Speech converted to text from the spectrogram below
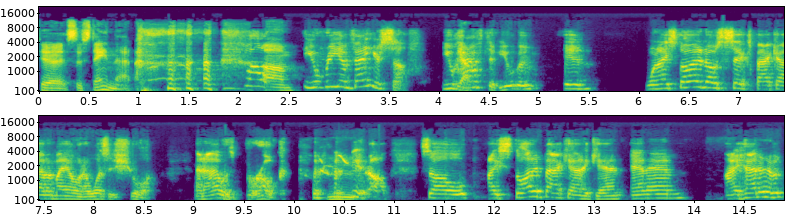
to sustain that. well, um, you reinvent yourself. You yeah. have to. You in when I started 06 back out on my own, I wasn't sure. And I was broke, mm. you know. So I started back out again, and then I had a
